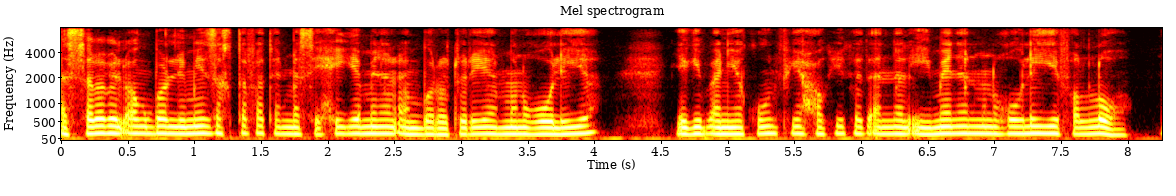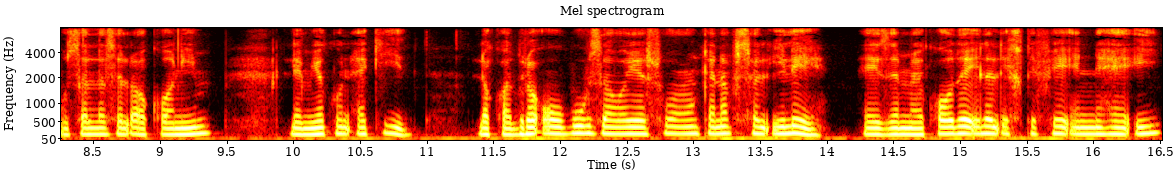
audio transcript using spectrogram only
السبب الأكبر لماذا اختفت المسيحية من الإمبراطورية المنغولية؟ يجب أن يكون في حقيقة أن الإيمان المنغولي في الله مثلث الأقانيم لم يكن أكيد. لقد رأوا بوذا ويسوع كنفس الإله هذا ما قاد إلى الاختفاء النهائي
